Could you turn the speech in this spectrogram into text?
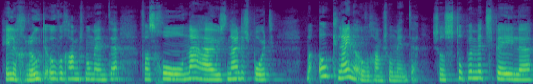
Hele grote overgangsmomenten, van school naar huis, naar de sport. Maar ook kleine overgangsmomenten, zoals stoppen met spelen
